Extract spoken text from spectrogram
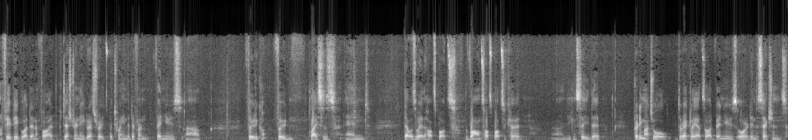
a few people identified the pedestrian egress routes between the different venues, uh, food, food places, and that was where the hotspots, the violence hotspots occurred. Uh, you can see they're pretty much all directly outside venues or at intersections.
